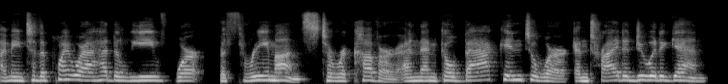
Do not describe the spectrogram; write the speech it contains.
I mean, to the point where I had to leave work for three months to recover and then go back into work and try to do it again.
